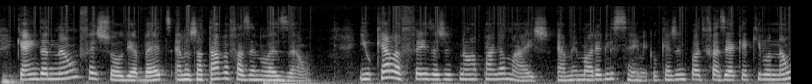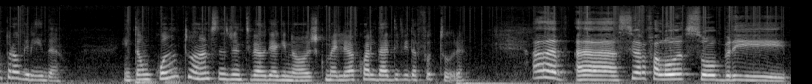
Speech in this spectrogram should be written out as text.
Sim. que ainda não fechou o diabetes, ela já estava fazendo lesão. E o que ela fez, a gente não apaga mais. É a memória glicêmica. O que a gente pode fazer é que aquilo não progrida. Então, quanto antes a gente tiver o diagnóstico, melhor a qualidade de vida futura. A, a senhora falou sobre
